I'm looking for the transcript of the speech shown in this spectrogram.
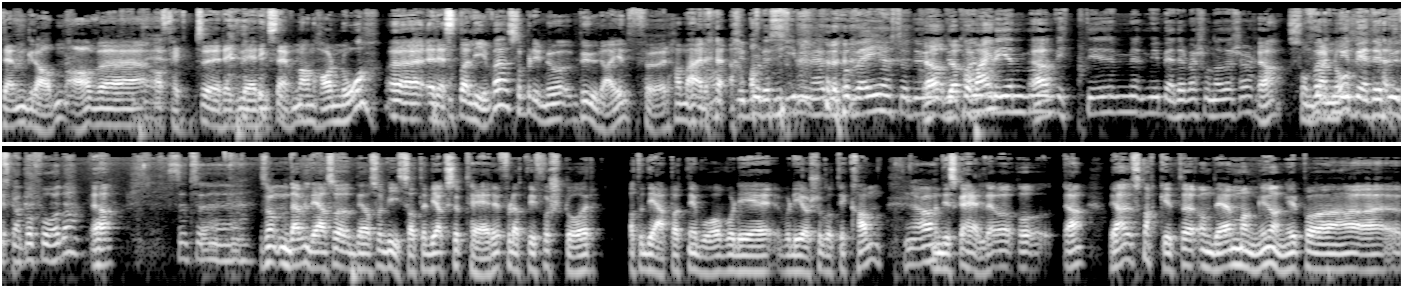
den graden av uh, affektreguleringsevne han har nå, uh, resten av livet, så blir han jo bura inn før han er Vi burde si mye mer. Du er på vei. Altså, du, Ja, du du kan vei. bli en vanvittig my- mye bedre versjon av deg sjøl. Ja, som For du er mye bedre budskap å få, da. ja. Så, Så, men det er vel det, altså, det å vise at vi aksepterer fordi at vi forstår at de er på et nivå hvor de, hvor de gjør så godt de kan. Ja. Men de skal hele og, og, ja. Jeg har jo snakket eh, om det mange ganger på eh,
